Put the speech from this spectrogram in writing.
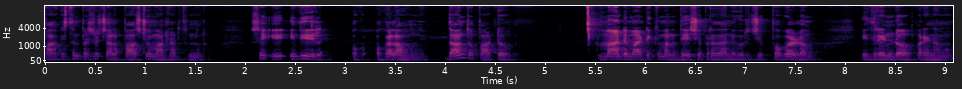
పాకిస్తాన్ ప్రజలు చాలా పాజిటివ్ మాట్లాడుతున్నారు. సో ఇది ఒక ఒకలా ఉంది. దాంతోపాటు మాటి మాటికి మన దేశ ప్రధాని గురించి పొగడడం ఇది రెండో పరిణామం.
